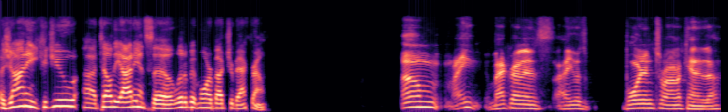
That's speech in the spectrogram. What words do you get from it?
Ajani, could you uh, tell the audience a little bit more about your background? Um, my background is I was born in Toronto, Canada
